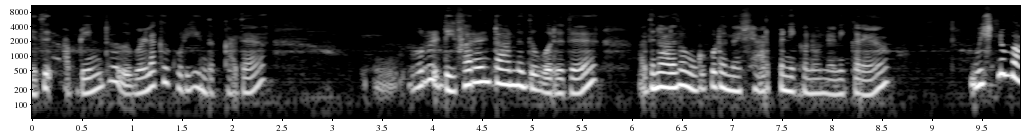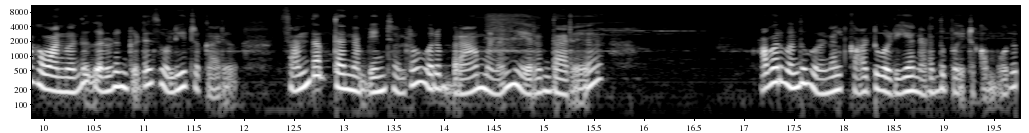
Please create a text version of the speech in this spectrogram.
எது அப்படின்றது விளக்கக்கூடிய இந்த கதை. ஒரு டிஃபரெண்ட்டானது வருது அதனால தான் உங்கள் கூட நான் ஷேர் பண்ணிக்கணும்னு நினைக்கிறேன். விஷ்ணு பகவான் வந்து கருடன்கிட்ட சொல்லிகிட்ருக்காரு சந்தப்தன் அப்படின்னு சொல்கிற ஒரு பிராமணன் இறந்தார். அவர் வந்து ஒரு நாள் காட்டு வழியாக நடந்து போயிட்டுருக்கும்போது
